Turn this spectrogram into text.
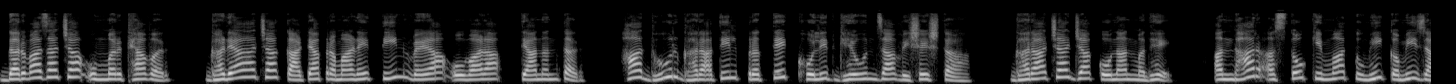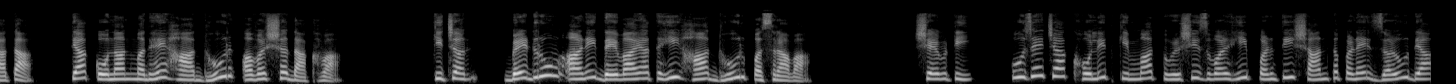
दरवाजाच्या उंबरठ्यावर घड्याळाच्या काट्याप्रमाणे तीन वेळा ओवाळा त्यानंतर हा धूर घरातील प्रत्येक खोलीत घेऊन जा विशेषतः घराच्या ज्या कोणांमध्ये अंधार असतो किंवा तुम्ही कमी जाता, त्या कोणांमध्ये हा धूर अवश्य दाखवा. किचन, बेडरूम आणि देवायातही हा धूर पसरावा. शेवटी, पूजेच्या खोलीत किंवा तुळशीजवळ ही पणती शांतपणे जळू द्या,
